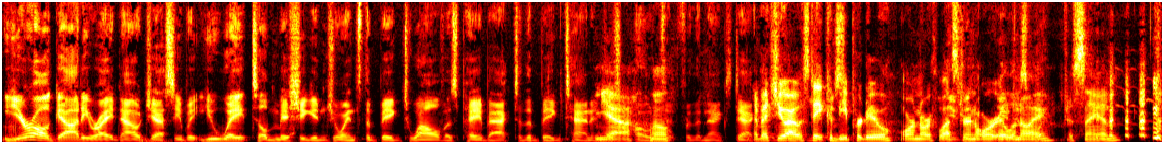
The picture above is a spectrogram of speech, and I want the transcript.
You're all gaudy right now, Jessi, but you wait till Michigan joins the Big 12 as payback to the Big 10 and Yeah, just owns well, it for the next decade. I bet you Iowa State could just- be Purdue or Northwestern just- or you just Illinois. Just saying.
